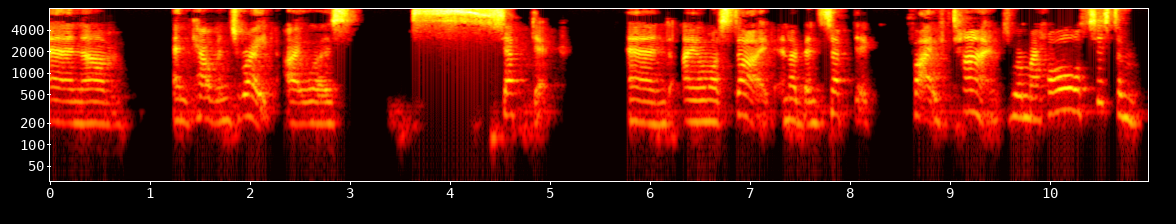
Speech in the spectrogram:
and um, and Calvin's right. I was septic and I almost died. And I've been septic five times where my whole system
